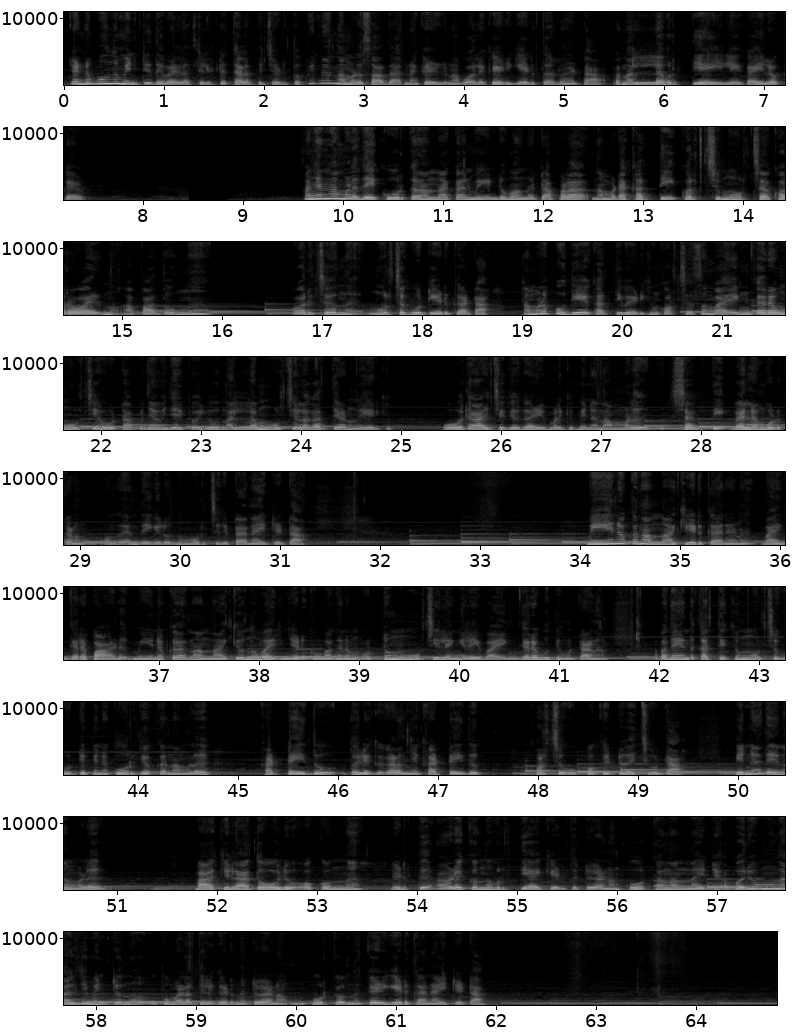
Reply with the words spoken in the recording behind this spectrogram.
രണ്ട് മൂന്ന് മിനിറ്റ് ഇത് വെള്ളത്തിലിട്ട് തിളപ്പിച്ചെടുത്തു. പിന്നെ നമ്മൾ സാധാരണ കഴുകണ പോലെ കഴുകിയെടുത്തിടണം കേട്ടോ. അപ്പം നല്ല വൃത്തിയായില്ലേ കയ്യിലൊക്കെ? അങ്ങനെ നമ്മൾ ഇതേ കൂർക്ക നന്നാക്കാൻ വീണ്ടും വന്നിട്ട് അപ്പോൾ നമ്മുടെ കത്തി കുറച്ച് മൂർച്ച കുറവായിരുന്നു. അപ്പോൾ അതൊന്ന് കുറച്ചൊന്ന് മൂർച്ച കൂട്ടിയെടുക്കുക കേട്ടോ നമ്മൾ പുതിയ കത്തി മേടിക്കും കുറച്ച് ദിവസം ഭയങ്കര മൂർച്ചയാവും കേട്ടോ അപ്പോൾ ഞാൻ വിചാരിക്കും അയ്യോ നല്ല മൂർച്ചയുള്ള കത്തിയാണെന്ന് വിചാരിക്കും. ഒരാഴ്ചയൊക്കെ കഴിയുമ്പോഴേക്കും പിന്നെ നമ്മൾ ശക്തി ബലം കൊടുക്കണം. ഒന്ന് എന്തെങ്കിലും ഒന്ന് മുറിച്ച് കിട്ടാനായിട്ടിട്ടാ. മീനൊക്കെ നന്നാക്കി എടുക്കാനാണ് ഭയങ്കര പാട്. മീനൊക്കെ നന്നാക്കി ഒന്ന് വരിഞ്ഞെടുക്കുമ്പോൾ അങ്ങനെ ഒട്ടും മൂർച്ചയില്ലെങ്കിലേ ഭയങ്കര ബുദ്ധിമുട്ടാണ്. അപ്പോൾ അതേ കത്തിയൊക്കെ മൂർച്ച കൂട്ടി പിന്നെ കൂർക്കൊക്കെ നമ്മൾ കട്ട് ചെയ്തു തൊലിയൊക്കെ കളഞ്ഞ് കട്ട് ചെയ്ത് കുറച്ച് ഉപ്പൊക്കെ ഇട്ട് വെച്ചു കൂട്ടാ പിന്നെ അതേ നമ്മൾ ബാക്കിയുള്ള ആ തോലും ഒക്കെ ഒന്ന് എടുത്ത് അവിടെയൊക്കെ ഒന്ന് വൃത്തിയാക്കി എടുത്തിട്ട് വേണം കൂർക്ക നന്നായിട്ട്. അപ്പോൾ ഒരു മൂന്നാലഞ്ച് മിനിറ്റ് ഒന്ന് ഉപ്പും വെള്ളത്തിൽ കിടന്നിട്ട് വേണം കൂർക്ക ഒന്ന് കഴുകിയെടുക്കാനായിട്ട് കേട്ടാ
